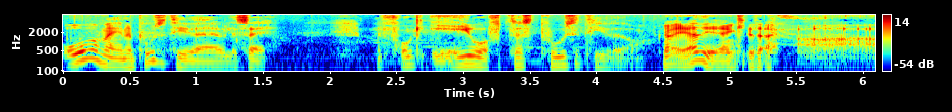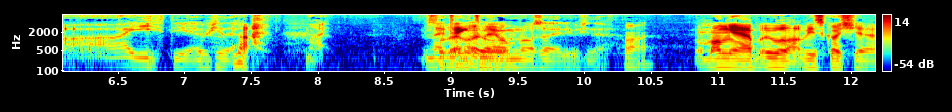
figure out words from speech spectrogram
Overveiende positive, jeg vil si. Men folk er jo oftest positive, da. ja, er de egentlig det? Nei, de er jo ikke det. Nei. Nei. Men jeg tenkte meg om nå, så er de jo ikke det. Nei. Og mange er Jo da, vi skal ikke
